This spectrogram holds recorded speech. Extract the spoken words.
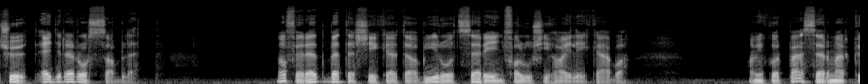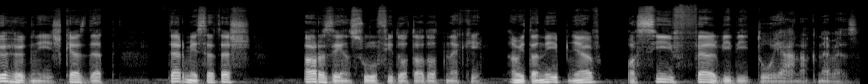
sőt, egyre rosszabb lett. Noferet betessékelte a bírót szerény falusi hajlékába. Amikor Pászer már köhögni is kezdett, természetes arzén szulfidot adott neki, amit a népnyelv a szív felvidítójának nevez.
